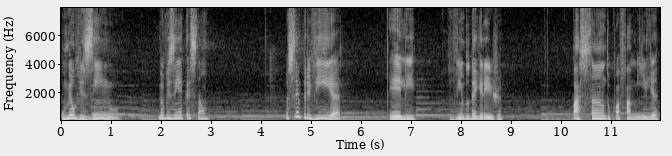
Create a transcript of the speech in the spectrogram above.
o meu vizinho, meu vizinho é cristão. Eu sempre via ele vindo da igreja, passando com a família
